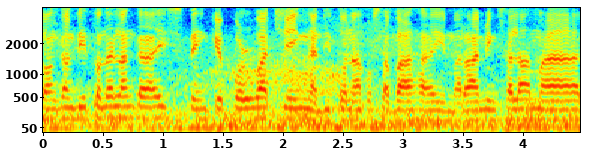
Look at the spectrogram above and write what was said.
So hanggang dito na lang guys. Thank you for watching. Nandito na ako sa bahay. Maraming salamat.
